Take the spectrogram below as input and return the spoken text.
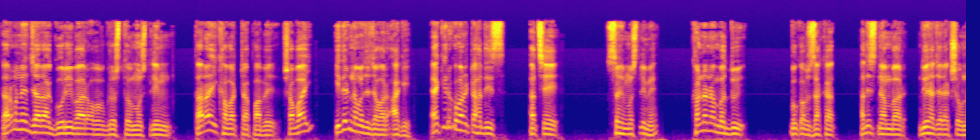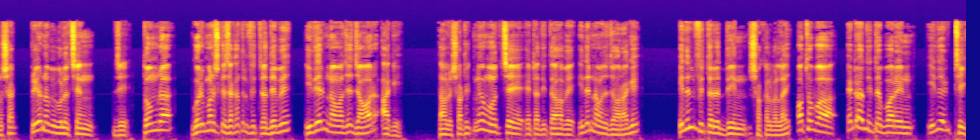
তার মানে যারা গরিব আর অভাবগ্রস্ত মুসলিম, তারাই খাবারটা পাবে সবাই ঈদের নামাজে যাওয়ার আগে। একই রকম একটা হাদিস আছে সহি মুসলিমে, খণ্ড নম্বর দুই, বুক অব জাকাত হাদিস নাম্বার দুই হাজার একশো প্রিয় নবী বলেছেন যে, তোমরা গরিব মানুষকে জাকাতুল ফিতরা দেবে ঈদের নামাজে যাওয়ার আগে। তাহলে সঠিক নিয়ম হচ্ছে এটা দিতে হবে ঈদের নামাজে যাওয়ার আগে। ঈদুল ফিতরের দিন সকালবেলায়, অথবা এটা দিতে পারেন ঈদের ঠিক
